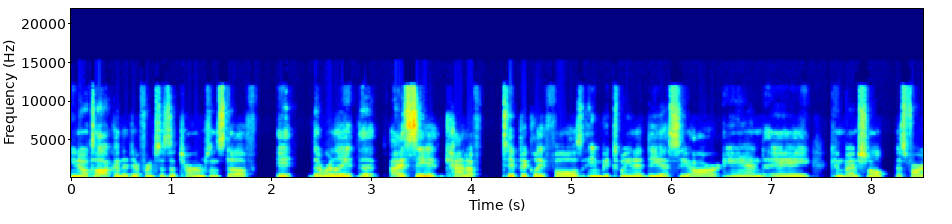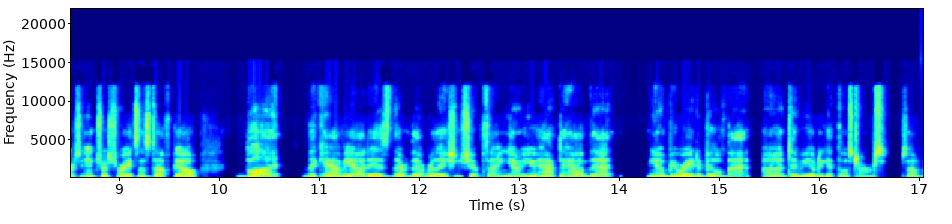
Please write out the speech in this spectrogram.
you know, talking the differences of terms and stuff, it, the really, the, I see it kind of typically falls in between a DSCR and a conventional as far as interest rates and stuff go. But the caveat is that that relationship thing. You know, you have to have that. You know, be ready to build that uh, to be able to get those terms. So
